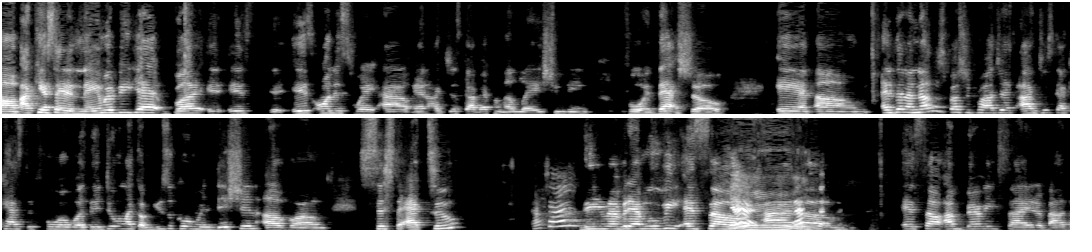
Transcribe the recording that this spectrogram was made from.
Um, I can't say the name of it yet, but it is it is on its way out. And I just got back from LA shooting for that show. And um, and then another special project I just got casted for was they're doing like a musical rendition of um, Sister Act Two. Okay. Do you remember that movie? And so Yes, I, um, and so I'm very excited about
